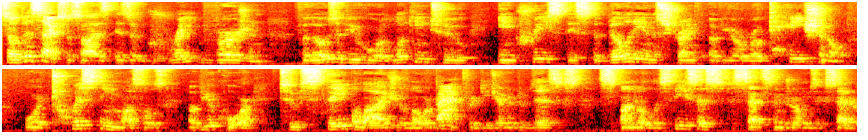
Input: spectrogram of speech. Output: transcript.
So this exercise is a great version for those of you who are looking to increase the stability and the strength of your rotational or twisting muscles of your core to stabilize your lower back for degenerative discs, spondylolisthesis, facet syndromes, etc.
